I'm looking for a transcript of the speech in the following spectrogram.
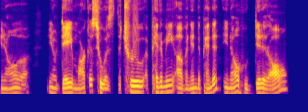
you know, you know Dave Marcis, who was the true epitome of an independent. You know, who did it all.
